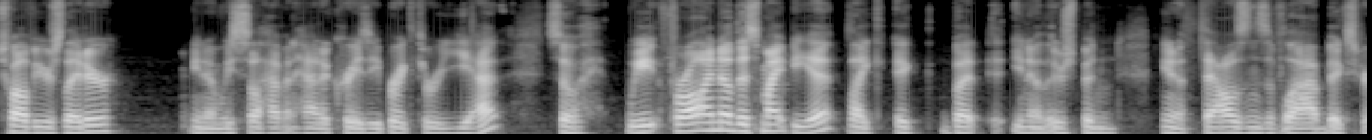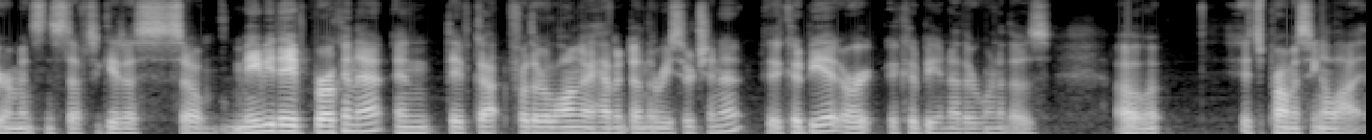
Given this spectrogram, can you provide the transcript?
12 years later, you know, we still haven't had a crazy breakthrough yet. So we, for all I know, this might be it. Like, it, but you know, there's been you know thousands of lab experiments and stuff to get us. So maybe they've broken that and they've got further along. I haven't done the research in it. It could be it, or it could be another one of those. Oh, it's promising a lot.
